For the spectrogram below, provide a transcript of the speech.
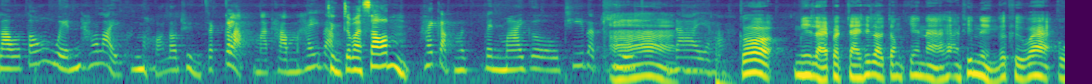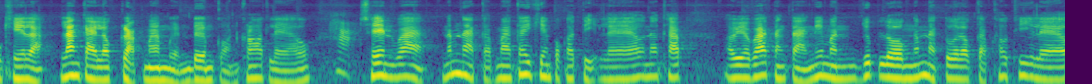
เราต้องเว้นเท่าไหร่คุณหมอเราถึงจะกลับมาทำให้แบบ ถึงจะมาซ่อม ให้กลับมาเป็นไมเกิลที่แบบคิวอ่าได้อะค่ะ ก็มีหลายปัจจัยที่เราต้องพิจารณาครับอันที่หนึ่งก็คือว่าโอเคละร่างกายเรากลับมาเหมือนเดิมก่อนคลอดแล้วค่ะเช่นว่าน้ำหนักกลับมาใกล้เคียงปกติแล้วนะครับอวัยวะต่างๆนี่มันยุบลงน้ำหนักตัวเรากลับเข้าที่แล้ว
